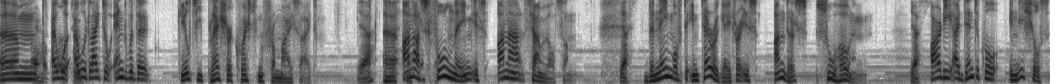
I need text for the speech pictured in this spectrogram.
Um, I, so I would like to end with a guilty pleasure question from my side. Yeah. uh, Anna's full name is Anna Samuelsson. Yes. The name of the interrogator is Anders Suhonen. Yes. Are the identical initials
